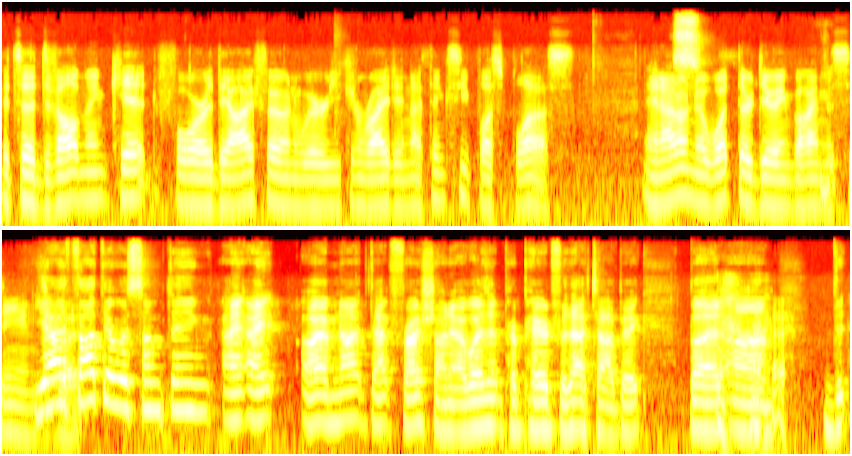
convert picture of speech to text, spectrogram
It's a development kit for the iPhone where you can write in I think C++. And I don't know what they're doing behind the scenes. Yeah, I thought there was something. I, I I'm not that fresh on it. I wasn't prepared for that topic, but um, th-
